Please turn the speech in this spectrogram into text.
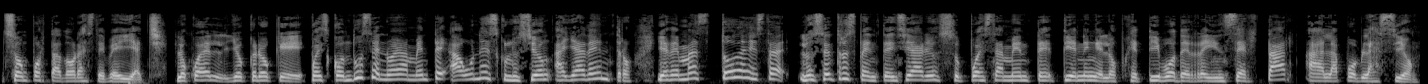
son portadoras de VIH, lo cual yo creo que pues conduce nuevamente a una exclusión allá adentro. Y además toda esta, los centros penitenciarios supuestamente tienen el objetivo de reinsertar a la población,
